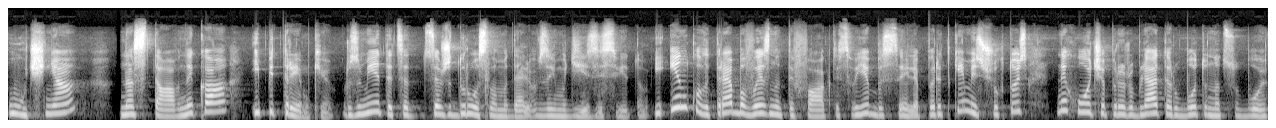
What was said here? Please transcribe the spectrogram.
учня. Наставника і підтримки. Розумієте, це, це вже доросла модель взаємодії зі світом. І інколи треба визнати факти, своє безсилля перед кимось, що хтось не хоче переробляти роботу над собою.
